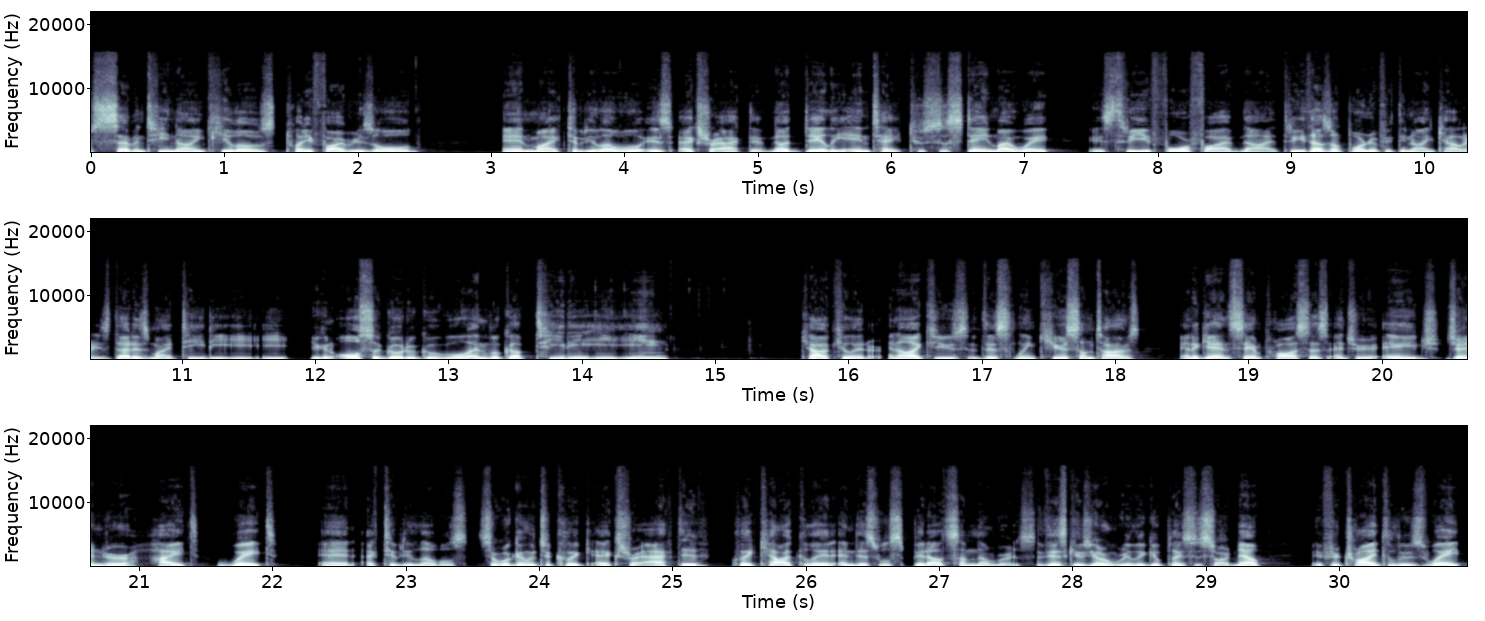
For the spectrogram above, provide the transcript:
79 kilos, 25 years old, and my activity level is extra active. Now, daily intake to sustain my weight is 3459, 3,459 calories. That is my TDEE. You can also go to Google and look up TDEE calculator. And I like to use this link here sometimes. And again, same process, enter your age, gender, height, weight, and activity levels. So we're going to click extra active, click calculate, and this will spit out some numbers. This gives you a really good place to start. Now, if you're trying to lose weight,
